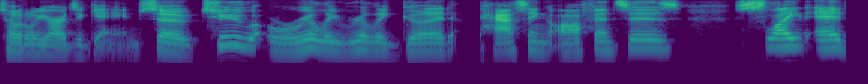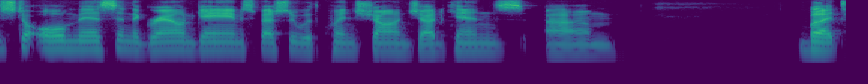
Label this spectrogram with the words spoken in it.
total yards a game. So two really, really good passing offenses. Slight edge to Ole Miss in the ground game, especially with Quinshon Judkins. Um, but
